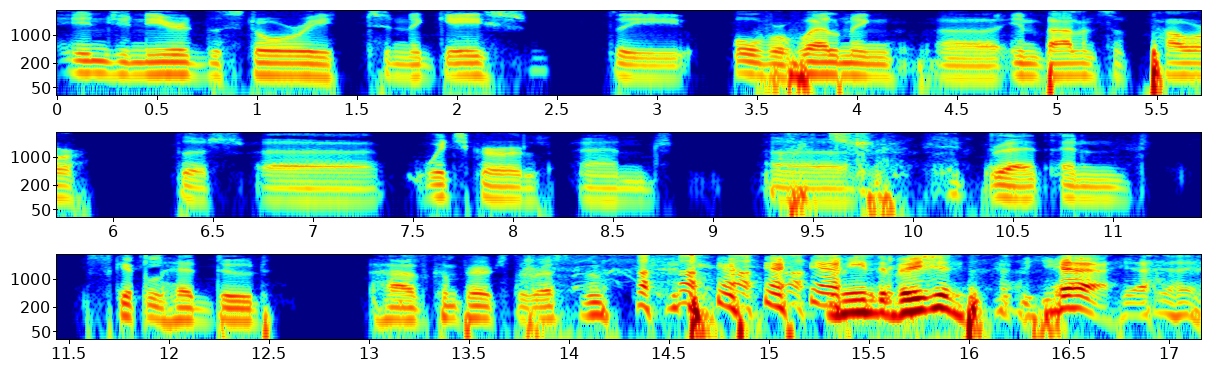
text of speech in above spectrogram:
engineered the story to negate the overwhelming uh, imbalance of power that uh, Witch Girl and uh, Red and Skittlehead dude have compared to the rest of them. You mean the Vision? yeah, yeah, Yeah,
